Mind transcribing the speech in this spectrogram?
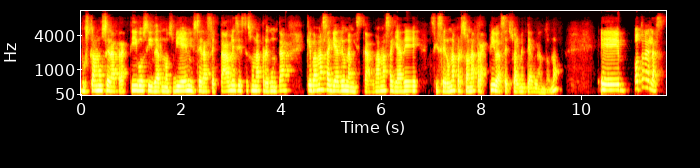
buscamos ser atractivos y vernos bien y ser aceptables. Y esta es una pregunta que va más allá de una amistad, va más allá de si ser una persona atractiva sexualmente hablando, ¿no? Eh, otra de las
